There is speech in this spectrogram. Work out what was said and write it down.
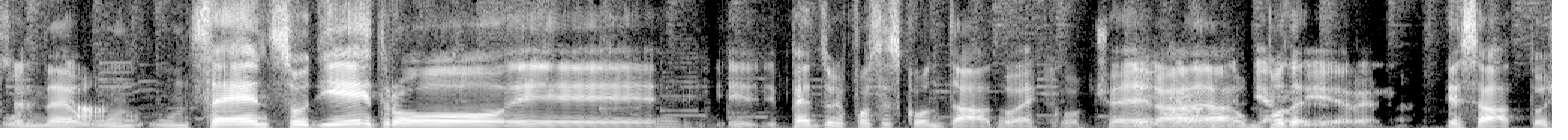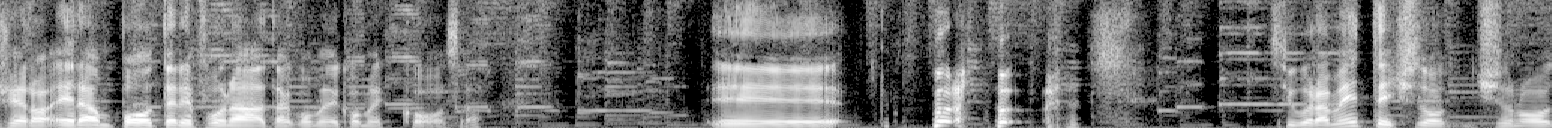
un, un- un senso dietro e, e penso che fosse scontato, ecco, cioè Sì, era un po' te-. Esatto, c'era, era un po' telefonata come, come cosa. E- Sicuramente ci sono, ci sono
